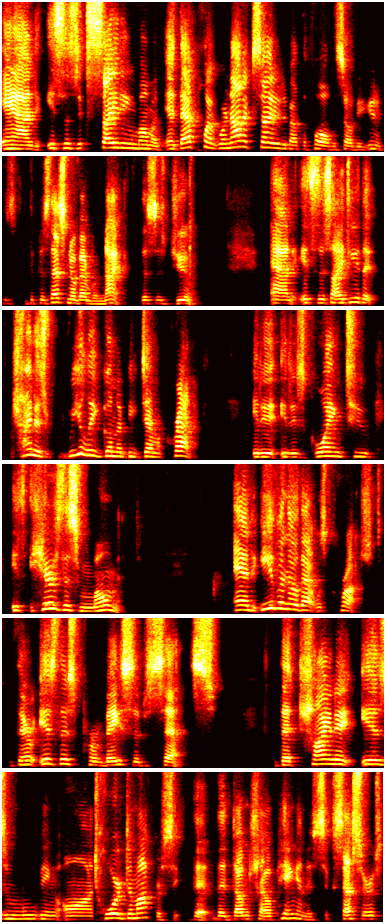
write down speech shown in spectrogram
And it's this exciting moment. At that point, we're not excited about the fall of the Soviet Union because, because that's November 9th. This is June. And it's this idea that China is really going to be democratic. It, it is going to, here's this moment. And even though that was crushed, there is this pervasive sense that China is moving on toward democracy, that, that Deng Xiaoping and his successors,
